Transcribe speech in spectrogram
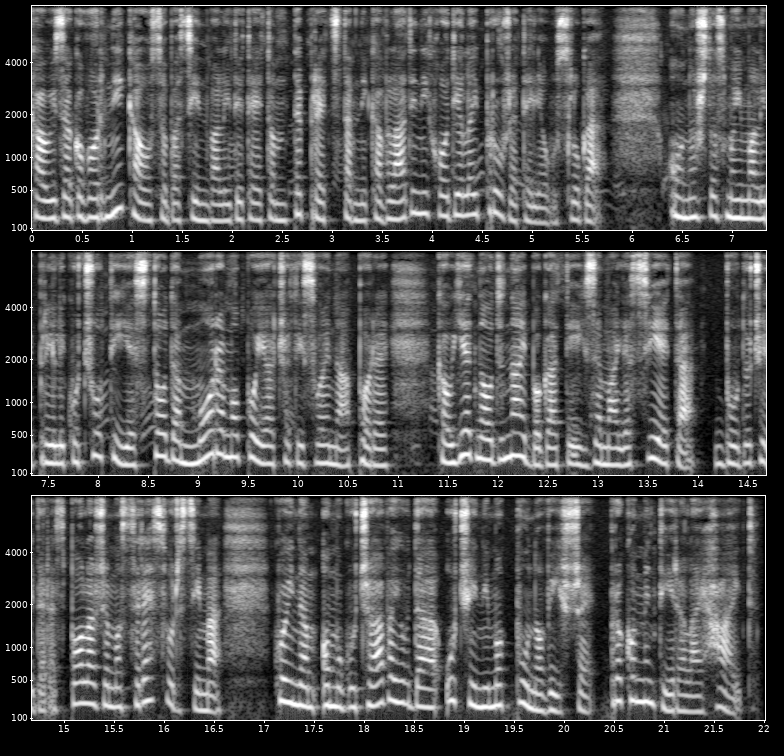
kao i zagovornika osoba s invaliditetom te predstavnika vladinih odjela i pružatelja usluga. Ono što smo imali priliku čuti je to da moramo pojačati svoje napore kao jedna od najbogatijih zemalja svijeta, budući da raspolažemo s resursima koji nam omogućavaju da učinimo puno više, prokomentirala je Hyde.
